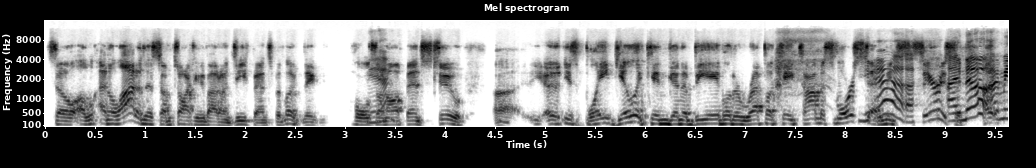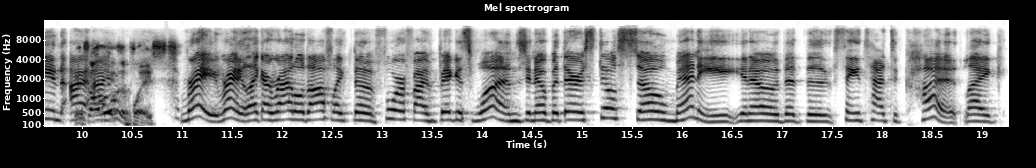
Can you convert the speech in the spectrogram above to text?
So, and a lot of this I'm talking about on defense, but look, they holes yeah. on offense too. Uh, is Blake Gillikin going to be able to replicate Thomas Morstead? Yeah. I mean, seriously, I know. I, I mean, it's I, all over the place. Right, right. Like I rattled off like the four or five biggest ones, you know, but there are still so many, you know, that the Saints had to cut. Like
